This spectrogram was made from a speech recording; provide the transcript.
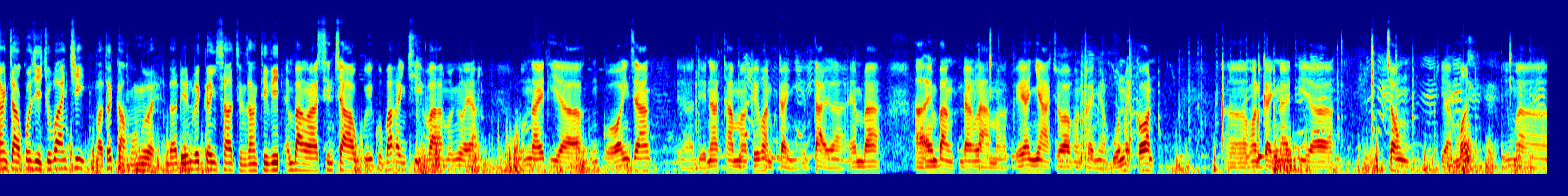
Giang chào cô dì chú bác anh chị và tất cả mọi người đã đến với kênh Sa Trường Giang TV Em Bằng à, xin chào quý cô bác anh chị và mọi người ạ. Hôm nay thì à, cũng có anh Giang à, đến thăm cái hoàn cảnh hiện tại là em ba à, em Bằng đang làm cái nhà cho hoàn cảnh bốn mẹ con. À, Hoàn cảnh này thì à, chồng thì à, mất nhưng mà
